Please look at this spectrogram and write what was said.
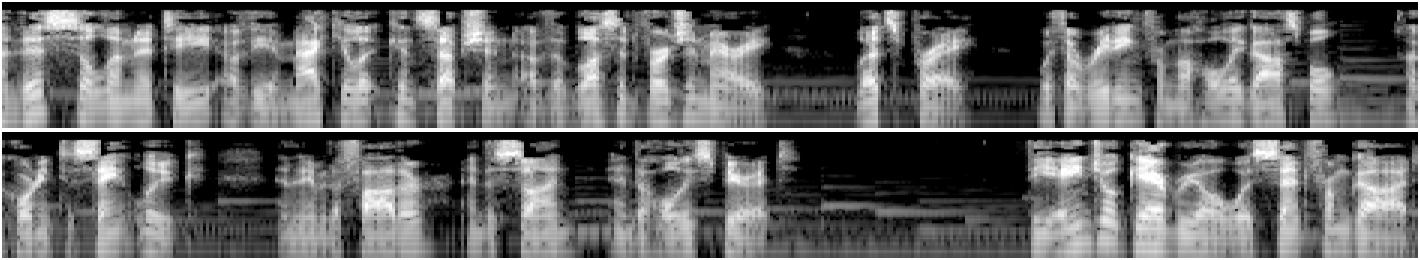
On this solemnity of the Immaculate Conception of the Blessed Virgin Mary, let's pray with a reading from the Holy Gospel according to St. Luke, in the name of the Father, and the Son, and the Holy Spirit. The angel Gabriel was sent from God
